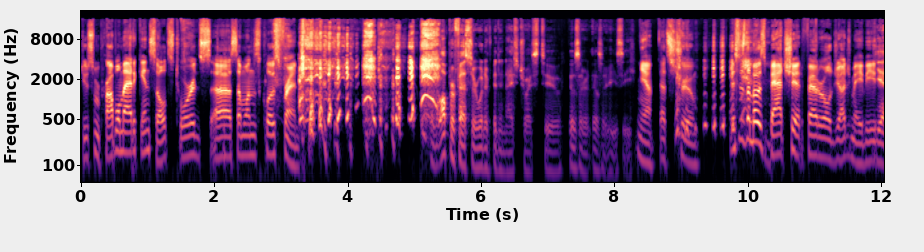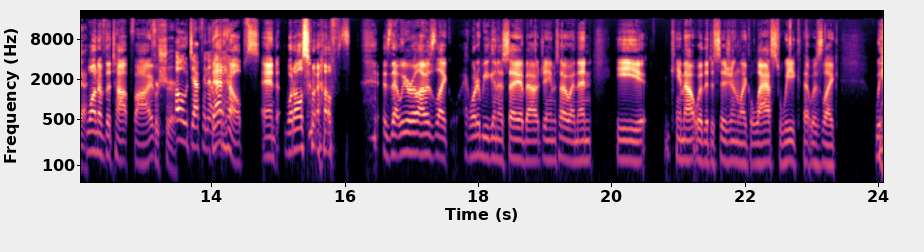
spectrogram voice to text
do some problematic insults towards uh, someone's close friend. a law professor would have been a nice choice too. Those are those are easy yeah, that's true. this is the most batshit federal judge, maybe Yeah. one of the top five. for sure. Oh, definitely. That helps. And what also helps is that we were, I was like, what are we going to say about James Ho? And then he came out with a decision like last week that was like, we.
